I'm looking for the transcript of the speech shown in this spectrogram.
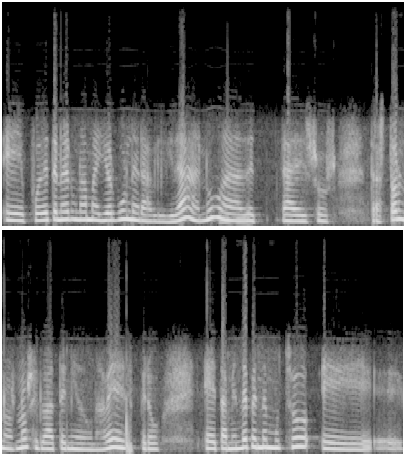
eh, puede tener una mayor vulnerabilidad, ¿no? A, esos trastornos, ¿no? Si lo ha tenido una vez, pero eh, también depende mucho eh,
